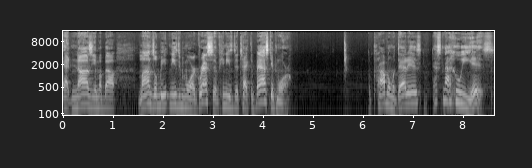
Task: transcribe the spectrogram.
at nauseum about Lonzo needs to be more aggressive. He needs to attack the basket more. The problem with that is that's not who he is.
